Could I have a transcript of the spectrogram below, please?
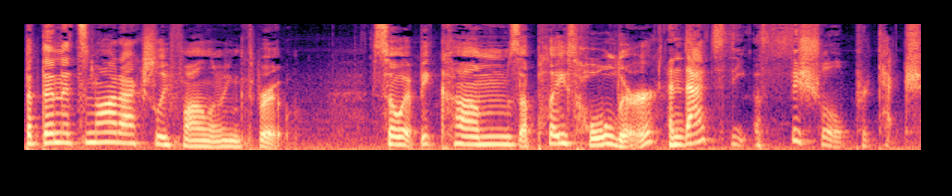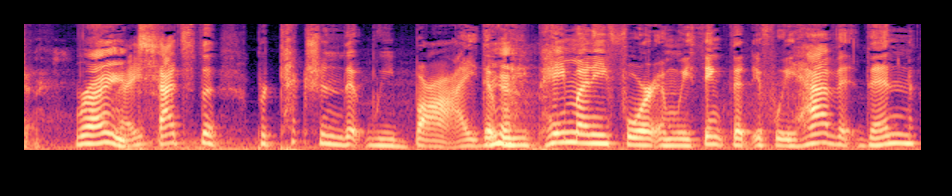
but then it's not actually following through. So it becomes a placeholder. And that's the official protection. Right. That's the protection that we buy, that Yeah. we pay money for, and we think that if we have it, then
